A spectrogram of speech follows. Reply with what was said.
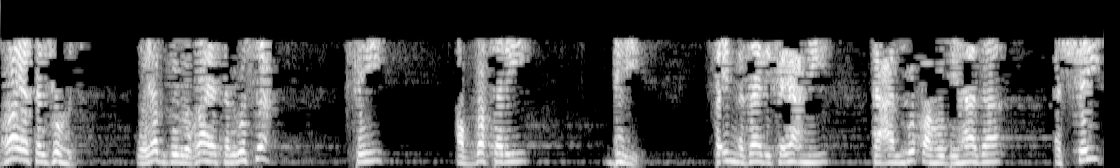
غاية الجهد ويبذل غاية الوسع في الظفر به. فإن ذلك يعني تعلقه بهذا الشيء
